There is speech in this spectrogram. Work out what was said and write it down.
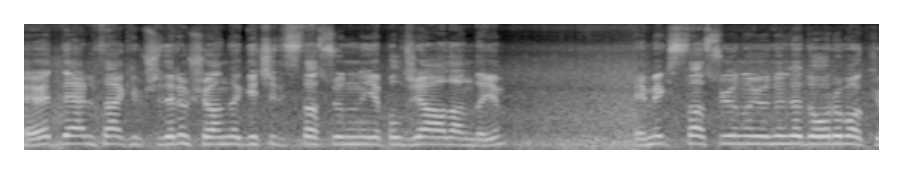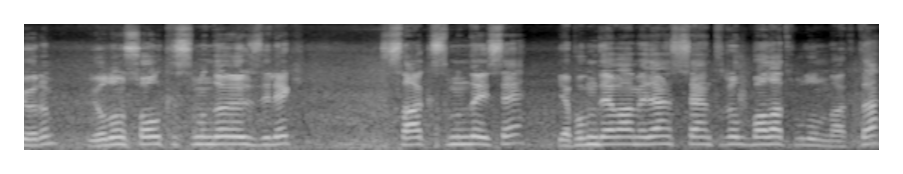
Evet değerli takipçilerim şu anda geçit istasyonunun yapılacağı alandayım. Emek istasyonu yönüne doğru bakıyorum. Yolun sol kısmında Özdilek, sağ kısmında ise yapım devam eden Central Balat bulunmakta.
